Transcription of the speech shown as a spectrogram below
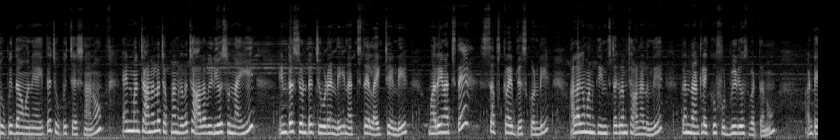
చూపిద్దామని అయితే చూపించేసినాను. అండ్ మన ఛానల్లో చెప్పినాను కదా చాలా వీడియోస్ ఉన్నాయి. ఇంట్రెస్ట్ ఉంటే చూడండి నచ్చితే లైక్ చేయండి. మరీ నచ్చితే సబ్స్క్రైబ్ చేసుకోండి. అలాగే మనకి ఇన్స్టాగ్రామ్ ఛానల్ ఉంది. కానీ దాంట్లో ఎక్కువ ఫుడ్ వీడియోస్ పెడతాను. అంటే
